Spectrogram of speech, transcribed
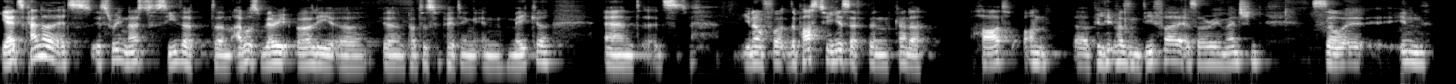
Yeah, it's kind of it's it's really nice to see that. Um, I was very early uh, participating in Maker, and it's you know for the past two years I've been kind of hard on uh, believers in DeFi, as I already mentioned. So uh, in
